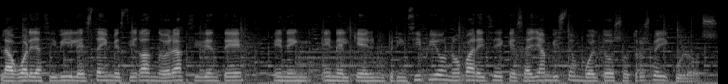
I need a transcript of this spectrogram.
La Guardia Civil está investigando el accidente en, en el que en principio no parece que se hayan visto envueltos otros vehículos.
